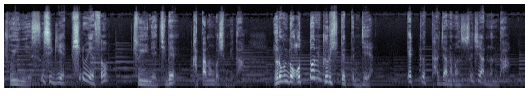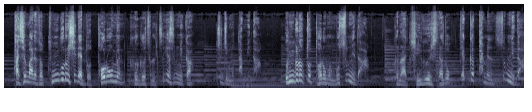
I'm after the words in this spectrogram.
주인이 쓰시기에 필요해서 주인의 집에 갖다 놓은 것입니다. 여러분도 어떤 그릇이 됐든지 깨끗하지 않으면 쓰지 않는다. 다시 말해서 금그릇이라도 더러우면 그것을 쓰겠습니까? 쓰지 못합니다. 은그릇도 더러우면 못 씁니다. 그러나 질그릇이라도 깨끗하면 씁니다.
